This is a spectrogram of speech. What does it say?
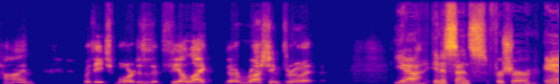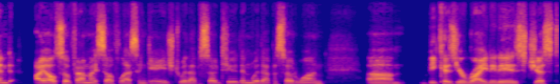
time with each board? Does it feel like they're rushing through it? Yeah, in a sense, for sure. And I also found myself less engaged with episode two than with episode one. Um, because you're right, it is just,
